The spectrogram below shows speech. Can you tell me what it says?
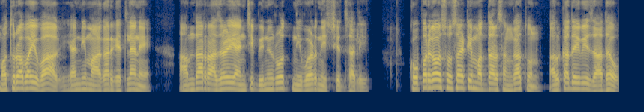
मथुराबाई वाघ यांनी माघार घेतल्याने आमदार राजळे यांची बिनविरोध निवड निश्चित झाली. कोपरगाव सोसायटी मतदारसंघातून अलकादेवी जाधव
